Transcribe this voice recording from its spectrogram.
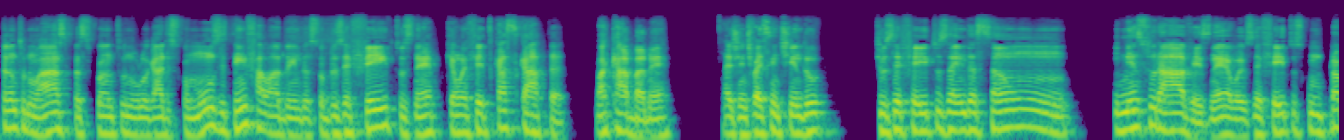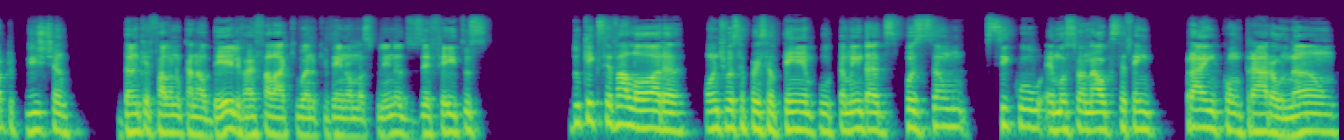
tanto no aspas quanto no lugares comuns e tem falado ainda sobre os efeitos, né? Porque é um efeito cascata, acaba, né? A gente vai sentindo que os efeitos ainda são imensuráveis, né? Os efeitos, como o próprio Christian Dunker fala no canal dele, vai falar que o ano que vem no masculino dos efeitos do que, que você valora, onde você põe seu tempo, também da disposição psicoemocional que você tem para encontrar ou não,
